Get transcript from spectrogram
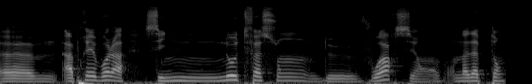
Euh, après, voilà, c'est une autre façon de voir, c'est en, adaptant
